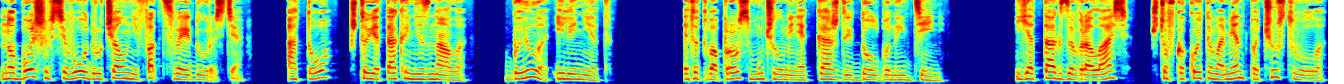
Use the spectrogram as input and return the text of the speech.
Но больше всего удручал не факт своей дурости, а то, что я так и не знала, было или нет. Этот вопрос мучил меня каждый долбанный день. Я так завралась, что в какой-то момент почувствовала,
